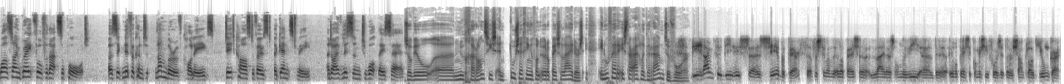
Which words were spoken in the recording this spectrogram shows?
Whilst I'm grateful for that support, a significant number of colleagues did cast a vote against me, and I've listened to what they said. Zo wil uh, nu garanties en toezeggingen van Europese leiders. In hoeverre is daar eigenlijk ruimte voor? Die ruimte die is uh, zeer beperkt. Uh, verschillende Europese leiders, onder wie de Europese Commissievoorzitter Jean-Claude Juncker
